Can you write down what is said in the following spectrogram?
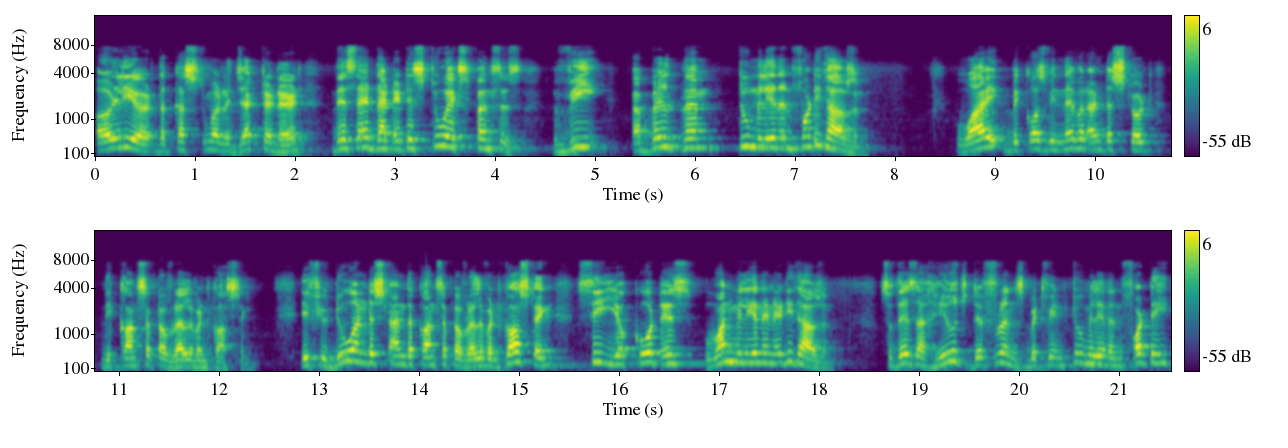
earlier the customer rejected it? They said that it is too expensive. We uh, built them 2 million and 40,000. Why? Because we never understood the concept of relevant costing. If you do understand the concept of relevant costing, see your quote is 1 million and 80,000. So there's a huge difference between 2 million and 40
